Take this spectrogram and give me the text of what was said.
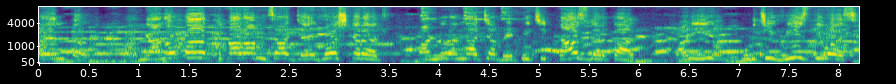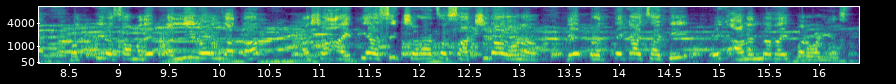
पर्यंत ज्ञानोबा तुकारामचा जयघोष करत पांडुरंगाच्या भेटीची कास धरतात. आणि पुढची वीस दिवस भक्तिरसामध्ये तल्लीन होऊन जातात. अशा ऐतिहासिक क्षणाचं साक्षीदार होणं हे प्रत्येकासाठी एक आनंददायी पर्वणी असते.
